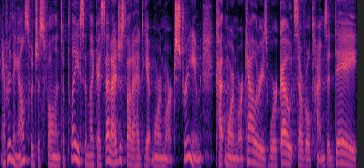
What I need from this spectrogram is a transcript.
everything else would just fall into place. And like I said, I just thought I had to get more and more extreme, cut more and more calories, work out several times a day,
